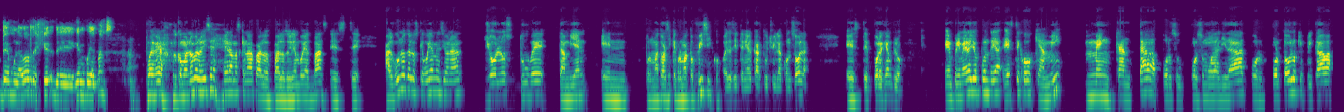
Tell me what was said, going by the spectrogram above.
de emulador de, de Game Boy Advance. Pues mira, pues como el nombre lo dice, era más que nada para los, para los de Game Boy Advance. Este, algunos de los que voy a mencionar, yo los tuve también en formato, así que formato físico, es decir, tenía el cartucho y la consola. Este, por ejemplo, en primera yo pondría este juego que a mí me encantaba por su, por su modalidad, por, por todo lo que implicaba,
